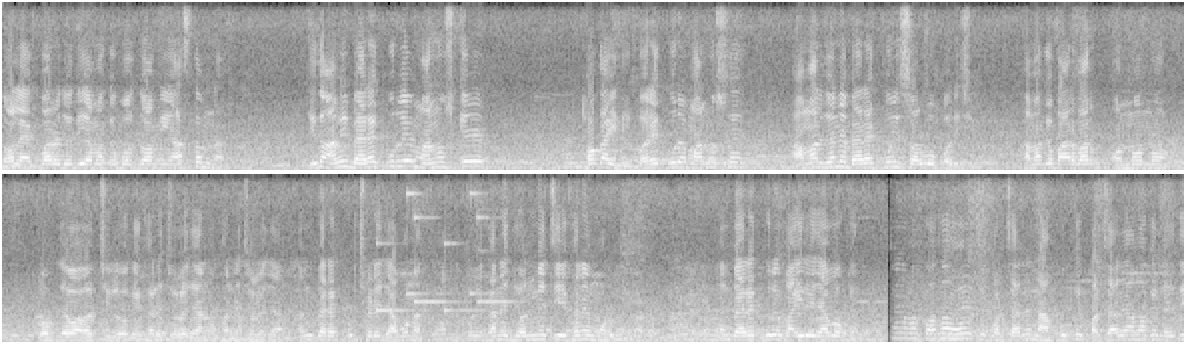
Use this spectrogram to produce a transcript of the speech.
দল একবারও যদি আমাকে বলতো আমি আসতাম না। কিন্তু আমি ব্যারাকপুরে মানুষকে ঠকাইনি। ব্যারাকপুরে মানুষে আমার জন্য ব্যারাকপুরই সর্বোপরি ছিল। আমাকে বারবার অন্য অন্য টোপ দেওয়া হচ্ছিল এখানে চলে যান ওখানে চলে যান। আমি ব্যারাকপুর ছেড়ে যাব না তো। আমি তো এখানে জন্মেছি এখানে মরব। আমি ব্যারাকপুরে বাইরে যাব কেন? আমার কথা হয়েছে প্রচারে নামবো কি? প্রচারে আমাকে যদি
